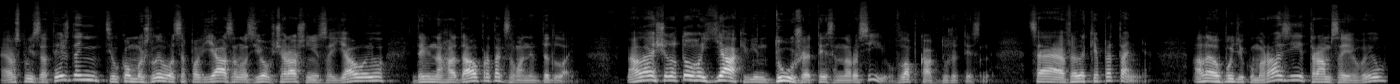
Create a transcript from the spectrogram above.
розповість за тиждень? Цілком можливо, це пов'язано з його вчорашньою заявою, де він нагадав про так званий дедлайн. Але щодо того, як він дуже тисне на Росію, в лапках дуже тисне, це велике питання. Але у будь-якому разі Трамп заявив,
